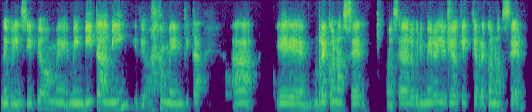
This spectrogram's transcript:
de principio me, me invita a mí, y Dios me invita a eh, reconocer. O sea, lo primero yo creo que hay que reconocer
